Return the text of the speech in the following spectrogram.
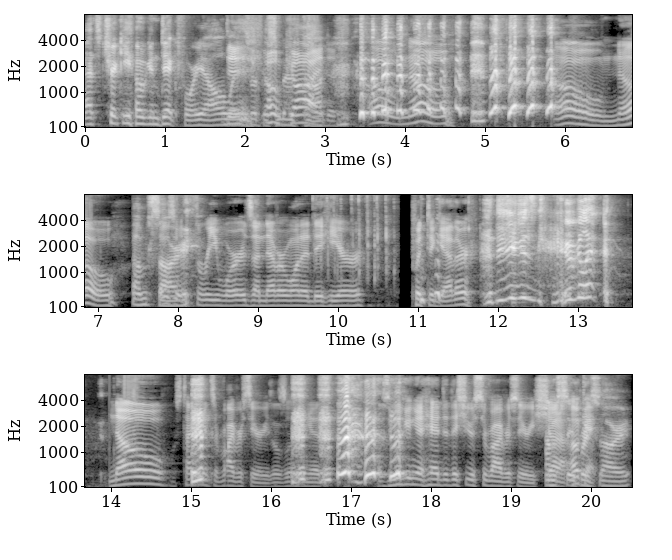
that's tricky Hogan Dick for you. Always with the oh god. talk. oh no. Oh no. I'm Those are sorry. three words I never wanted to hear put together. Did you just Google it? No, I was typing in Survivor Series. I was looking at I was looking ahead to this year's Survivor Series. Shut I'm up. super Okay. sorry.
